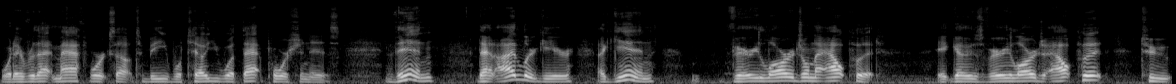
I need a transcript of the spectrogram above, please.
Whatever that math works out to be will tell you what that portion is. Then that idler gear, again, very large on the output. It goes very large output to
